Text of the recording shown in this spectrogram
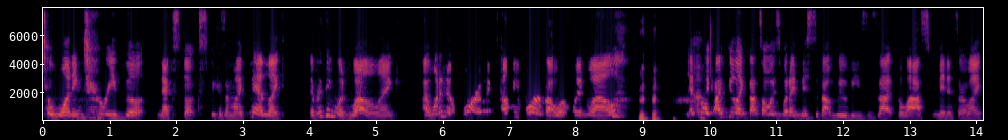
to wanting to read the next books because I'm like, man, like everything went well. Like I want to know more. Like tell me more about what went well. And like I feel like that's always what I miss about movies is that the last minutes are like,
